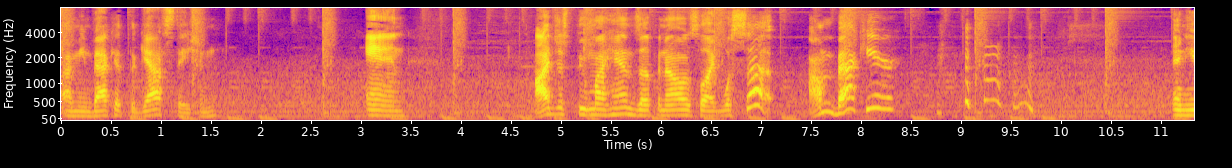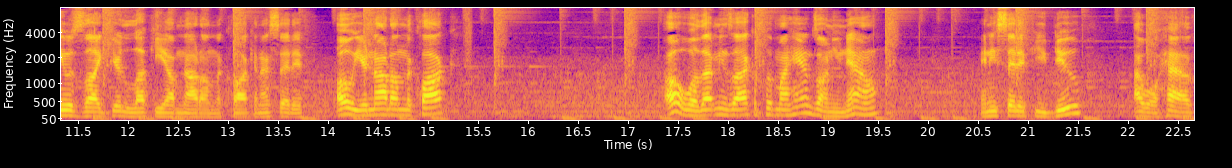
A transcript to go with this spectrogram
I mean back at the gas station. And I just threw my hands up and I was like, "What's up? I'm back here." and he was like, "You're lucky I'm not on the clock." And I said, "If oh, you're not on the clock?" Oh, well, that means I can put my hands on you now. And he said, if you do, I will have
